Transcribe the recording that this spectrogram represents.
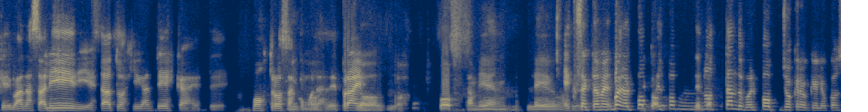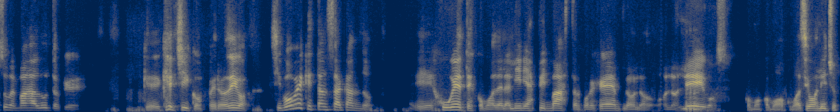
que van a salir y estatuas gigantescas, este, monstruosas como las de Prime. Los, los pop también, los Legos. Exactamente. Bueno, el pop, el pop no tanto, porque el pop yo creo que lo consumen más adultos que, que, chicos, pero digo, si vos ves que están sacando eh, juguetes como de la línea Speedmaster, por ejemplo, o los Legos, como, como, como decíamos Licho,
